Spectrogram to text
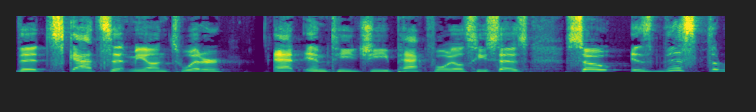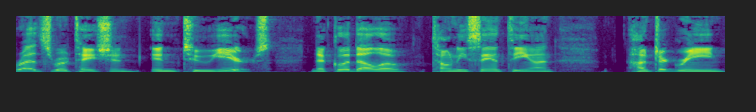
that Scott sent me on Twitter at MTG Packfoils. He says, "So is this the Reds' rotation in two years? Nick Lodolo, Tony Santillan, Hunter Greene,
